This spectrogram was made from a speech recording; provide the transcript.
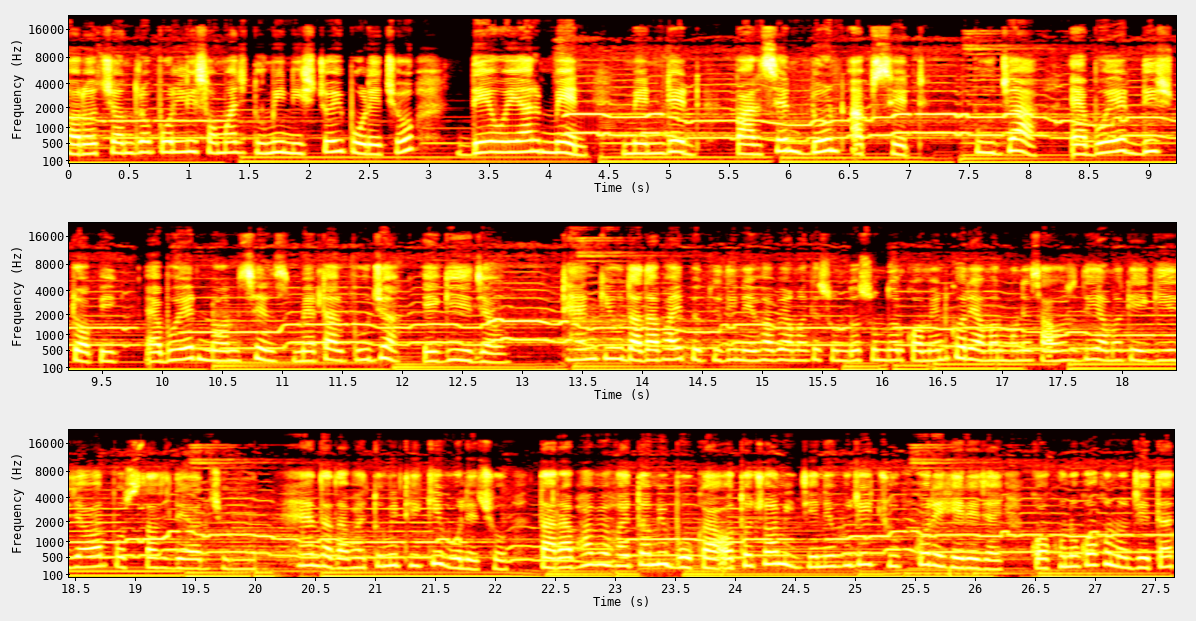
শরৎচন্দ্র পল্লী সমাজ তুমি নিশ্চয়ই পড়েছ। They were men, mended person don't upset. Puja, avoid this topic, avoid nonsense, matter, Puja, এগিয়ে যাও। থ্যাংক ইউ দাদা ভাই প্রতিদিন এভাবে আমাকে সুন্দর সুন্দর কমেন্ট করে আমার মনে সাহস দিয়ে আমাকে এগিয়ে যাওয়ার প্রশ্বাস দেওয়ার জন্য। হ্যাঁ দাদা ভাই তুমি ঠিকই বলেছ। তারা ভাবে হয়তো আমি বোকা, অথচ আমি জেনে বুঝেই চুপ করে হেরে যাই। কখনো কখনো জেতার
